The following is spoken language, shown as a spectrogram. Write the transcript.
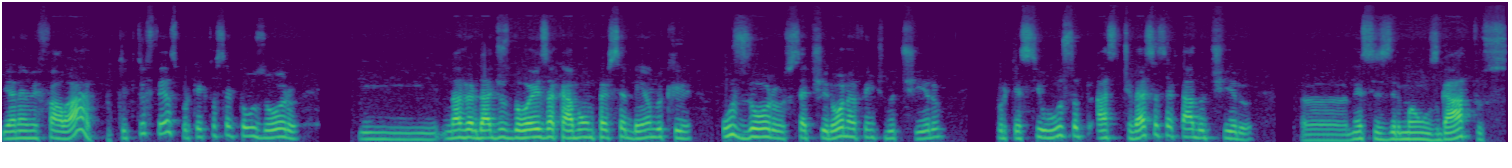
E a Nami fala, ah, o que, que tu fez? Por que, que tu acertou o Zoro? E, na verdade, os dois acabam percebendo que o Zoro se atirou na frente do tiro, porque se o Usopp tivesse acertado o tiro uh, nesses irmãos gatos,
